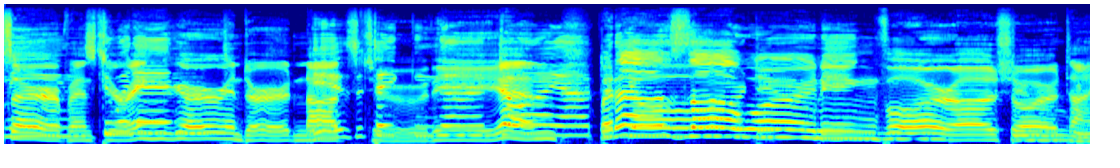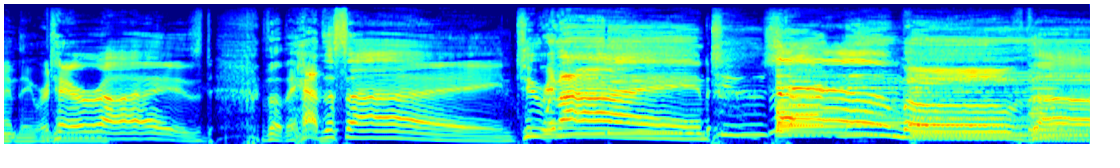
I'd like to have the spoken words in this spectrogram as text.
serpents, your anger endured not to the end. But as a warning for a short time, they were terrorized, though they had the sign to remind them of the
